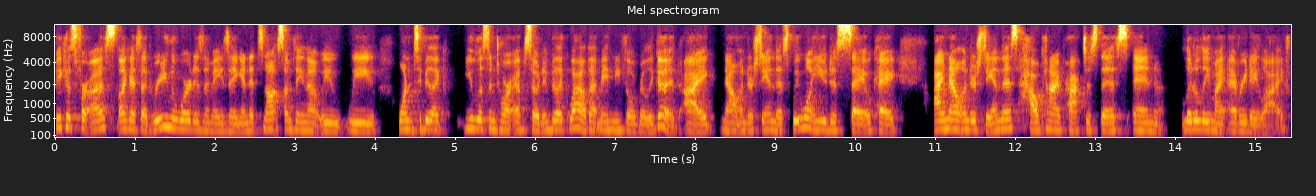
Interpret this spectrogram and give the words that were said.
Because for us, like I said, reading the word is amazing. And it's not something that we we want it to be like, you listen to our episode and be like, wow, that made me feel really good. I now understand this. We want you to say, okay, I now understand this. How can I practice this in literally my everyday life?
